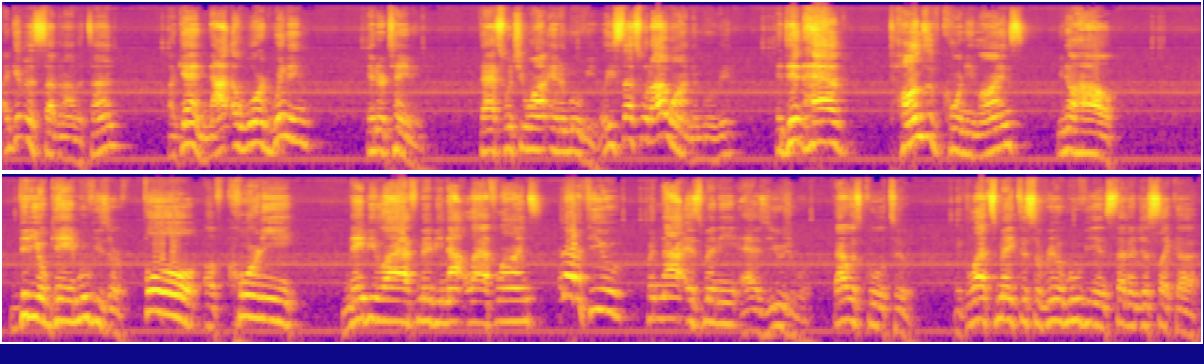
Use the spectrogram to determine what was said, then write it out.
I'd give it a 7 out of 10. Again, not award winning, entertaining. That's what you want in a movie. At least that's what I want in a movie. It didn't have tons of corny lines. You know how video game movies are full of corny, maybe laugh, maybe not laugh lines. It had a few, but not as many as usual. That was cool too. Like, let's make this a real movie instead of just like a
